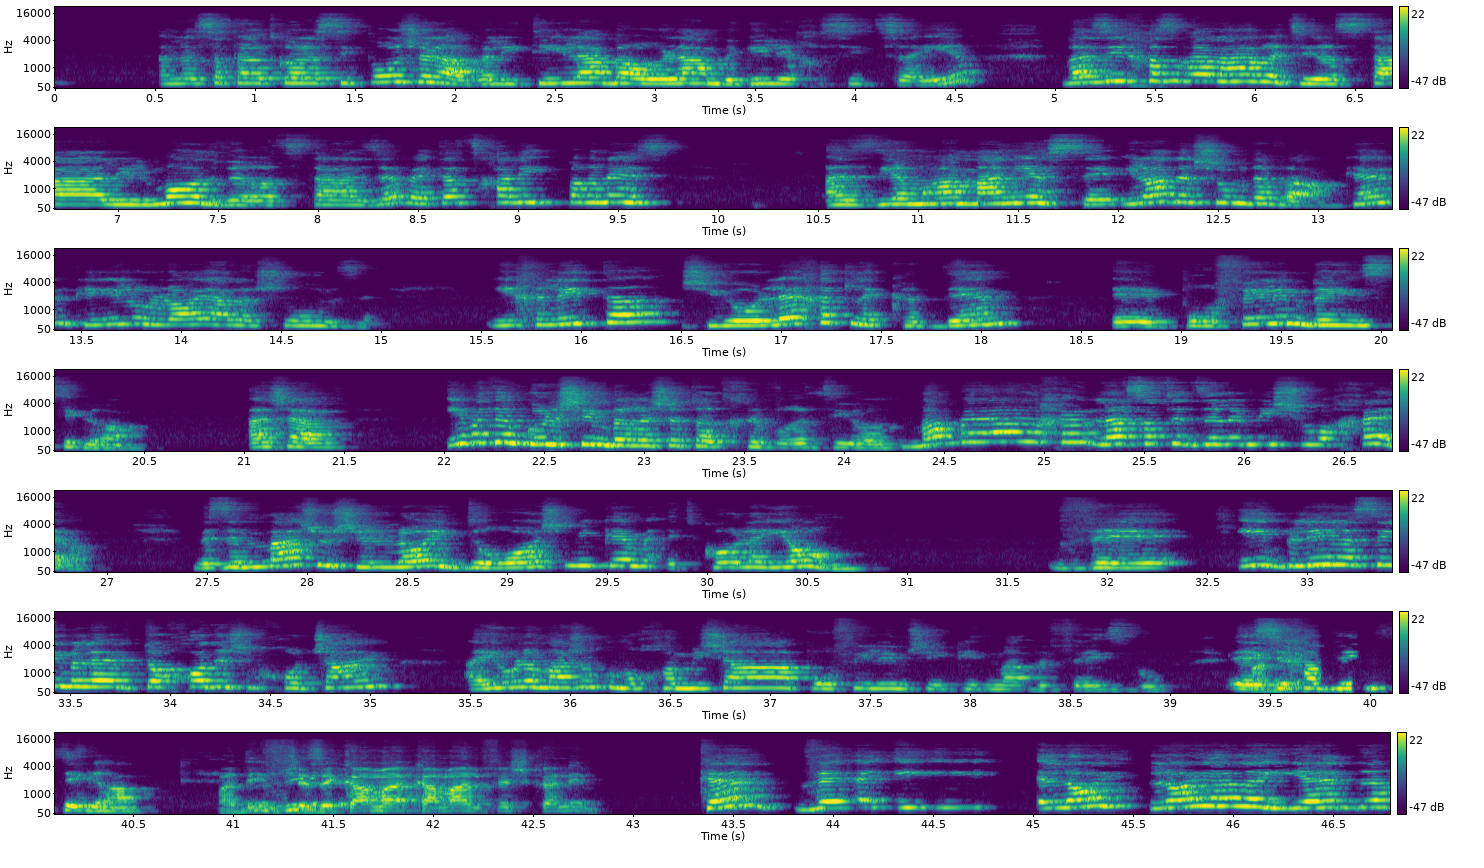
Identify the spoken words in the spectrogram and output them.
אני לא אספר את כל הסיפור שלה, אבל היא תהילה בעולם בגיל יחסית צעיר, ואז היא חזרה לארץ, היא רצתה ללמוד ורצתה על זה, והייתה צריכה להתפרנס. אז היא אמרה, מה אני אעשה? היא לא ידעה שום דבר, כן? כאילו לא היה לה שום זה. היא החליטה שהיא הולכת לקדם אה, פרופילים באינסטגרם. עכשיו, אם אתם גולשים ברשתות חברתיות, מה הבעיה לכם לעשות את זה למישהו אחר? וזה משהו שלא ידרוש מכם את כל היום. והיא בלי לשים לב, תוך חודש וחודשיים, היו לה משהו כמו חמישה פרופילים שהיא קידמה בפייסבוק, אה, סליחה באינסטגרם. מדהים, ו... שזה כמה, כמה אלפי שקלים. כן, ולא לא היה לה ידע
